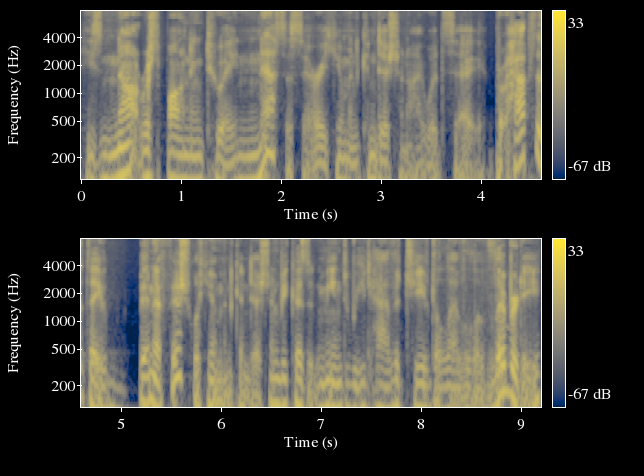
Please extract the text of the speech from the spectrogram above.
He's not responding to a necessary human condition, I would say. Perhaps it's a beneficial human condition because it means we'd have achieved a level of liberty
